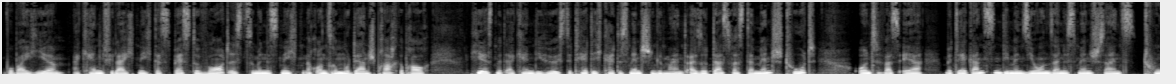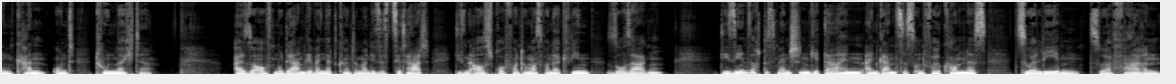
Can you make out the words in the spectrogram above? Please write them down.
Wobei hier erkennen vielleicht nicht das beste Wort ist, zumindest nicht nach unserem modernen Sprachgebrauch. Hier ist mit erkennen die höchste Tätigkeit des Menschen gemeint, also das, was der Mensch tut und was er mit der ganzen Dimension seines Menschseins tun kann und tun möchte. Also auf modern gewendet könnte man dieses Zitat, diesen Ausspruch von Thomas von Aquin so sagen, die Sehnsucht des Menschen geht dahin, ein ganzes und vollkommenes zu erleben, zu erfahren,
